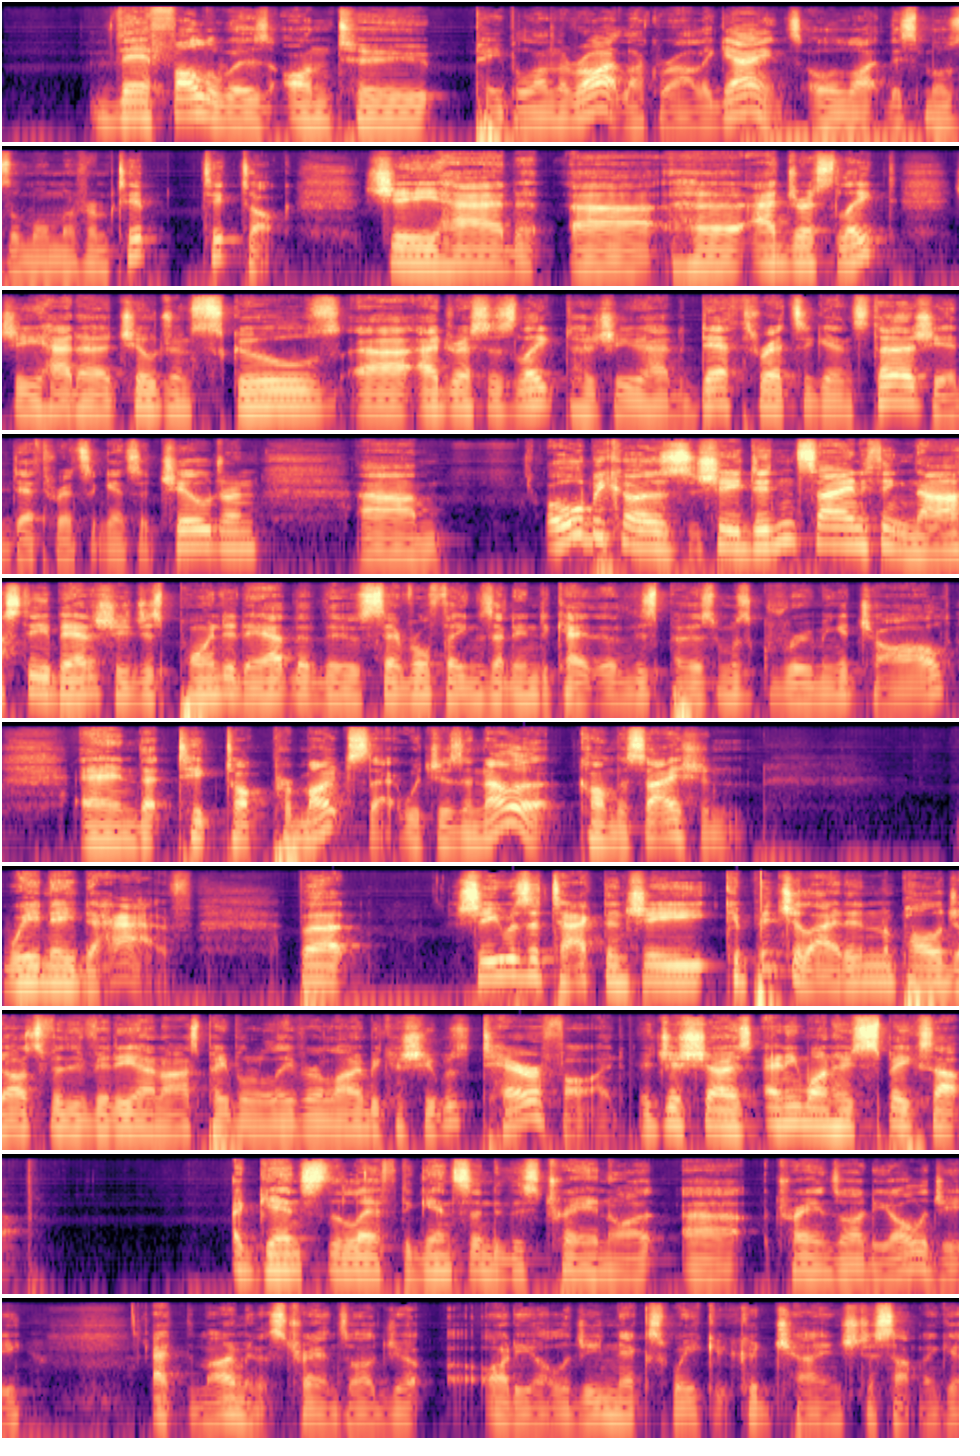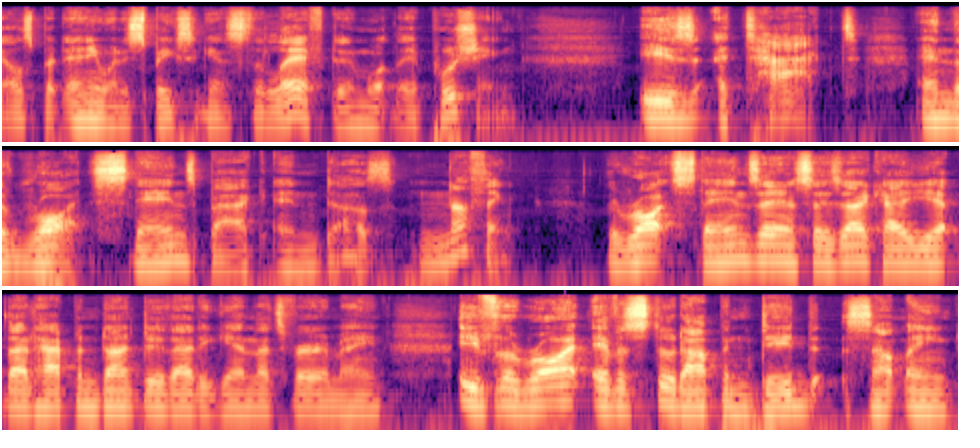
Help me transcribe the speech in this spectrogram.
their followers onto people on the right like riley gaines or like this muslim woman from Tip, tiktok. She had uh, her address leaked. She had her children's schools uh, addresses leaked. She had death threats against her. She had death threats against her children. Um, all because she didn't say anything nasty about it. She just pointed out that there there's several things that indicate that this person was grooming a child and that TikTok promotes that, which is another conversation we need to have. But she was attacked and she capitulated and apologized for the video and asked people to leave her alone because she was terrified. It just shows anyone who speaks up against the left, against into this trans, uh, trans ideology, at the moment it's trans ideology. Next week it could change to something else. But anyone who speaks against the left and what they're pushing is attacked, and the right stands back and does nothing. The right stands there and says, okay, yep, that happened. Don't do that again. That's very mean. If the right ever stood up and did something,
